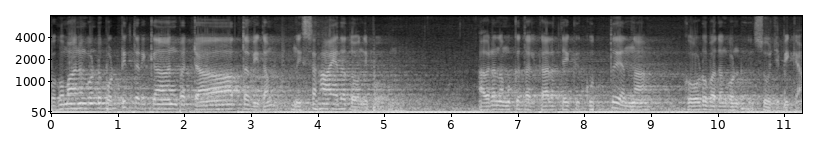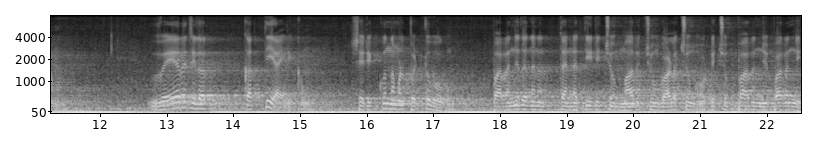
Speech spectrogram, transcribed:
ബഹുമാനം കൊണ്ട് പൊട്ടിത്തെറിക്കാൻ പറ്റാത്ത വിധം നിസ്സഹായത തോന്നിപ്പോകും അവരെ നമുക്ക് തൽക്കാലത്തേക്ക് കുത്ത് എന്ന കോടുപദം കൊണ്ട് സൂചിപ്പിക്കാം. വേറെ ചിലർ കത്തിയായിരിക്കും. ശരിക്കും നമ്മൾ പെട്ടുപോകും. പറഞ്ഞത് തന്നെ തന്നെ തിരിച്ചും മറിച്ചും വളച്ചും ഓടിച്ചും പറഞ്ഞ് പറഞ്ഞ്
